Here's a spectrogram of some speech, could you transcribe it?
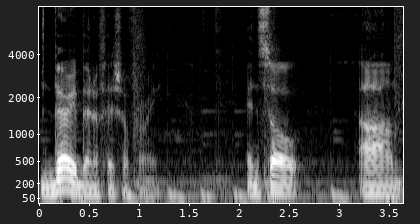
very beneficial for me. And so, um,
